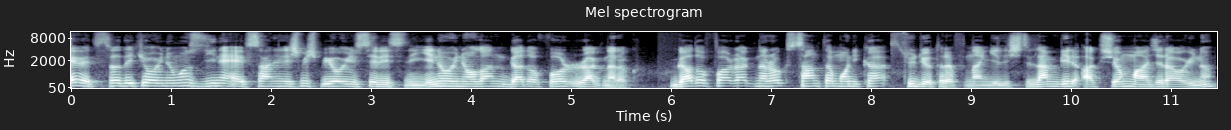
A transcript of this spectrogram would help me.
Evet sıradaki oyunumuz yine efsaneleşmiş bir oyun serisinin yeni oyunu olan God of War Ragnarok. God of War Ragnarok Santa Monica Studio tarafından geliştirilen bir aksiyon macera oyunu.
